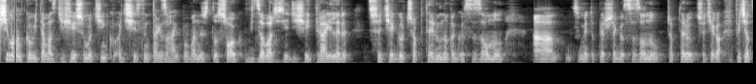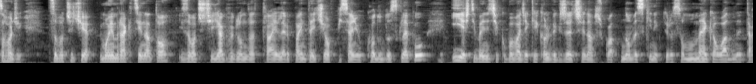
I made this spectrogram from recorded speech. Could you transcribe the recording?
Siemanko, witam was w dzisiejszym odcinku, a dzisiaj jestem tak zahypowany, że to szok. Zobaczcie dzisiaj trailer trzeciego chapteru nowego sezonu, a w sumie to pierwszego sezonu chapteru trzeciego. Wiecie o co chodzi? Zobaczycie moją reakcję na to i zobaczycie jak wygląda trailer. Pamiętajcie o wpisaniu kodu do sklepu i jeśli będziecie kupować jakiekolwiek rzeczy, na przykład nowe skiny, które są mega ładne, ta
